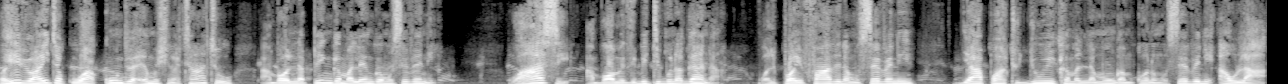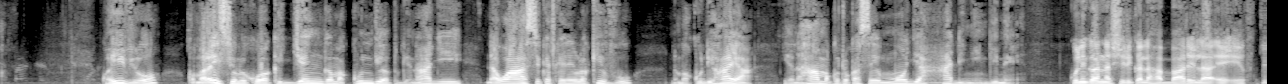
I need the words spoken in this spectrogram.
Kwa hivyo haitakuwa kundi la M23 ambalo linapinga malengo ya Museveni. Waasi ambao wamedhibiti Bunagana walipewa hifadhi na Museveni, japo hatujui kama linamuunga mkono Museveni au la. Kwa hivyo kwa marais wamekuwa wakijenga makundi ya wapiganaji na waasi katika eneo la Kivu, na makundi haya yanahama kutoka sehemu moja hadi nyingine. Kulingana na shirika la habari la AFP,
